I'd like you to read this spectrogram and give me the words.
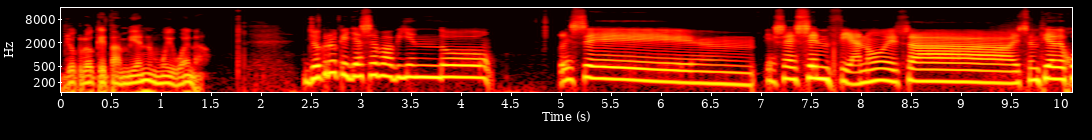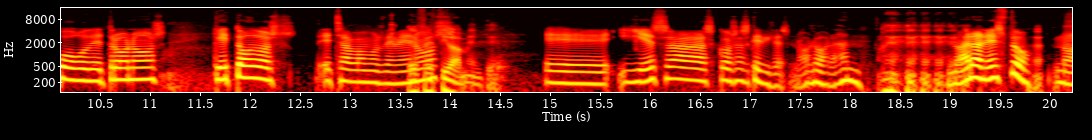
yo creo que también muy buena. Yo creo que ya se va viendo ese esa esencia, ¿no? Esa esencia de Juego de Tronos que todos echábamos de menos. Efectivamente. Eh, y esas cosas que dices, no lo harán. No harán esto. No,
